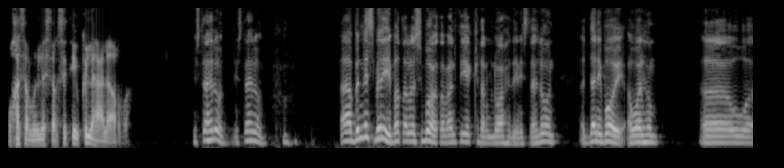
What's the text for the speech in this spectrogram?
وخسر من ليستر سيتي وكلها على أرضه. يستاهلون يستاهلون. آه بالنسبة لي بطل الأسبوع طبعا في أكثر من واحد يعني يستاهلون. داني بوي أولهم. آه و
